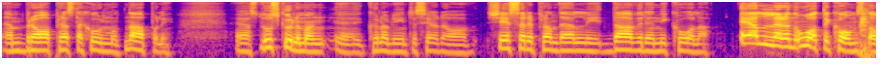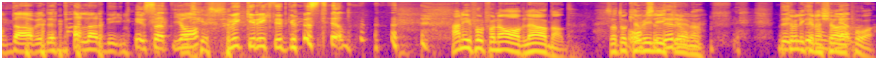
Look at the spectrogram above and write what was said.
en bra prestation mot Napoli. Eh, så då skulle man eh, kunna bli intresserad av Cesare Prandelli, Davide Nicola. Eller en återkomst av Davide Ballardini. Så att ja, mycket riktigt Gusten. Han är ju fortfarande avlönad. Så att då kan Också vi lika gärna, det, kan vi lika gärna köra på.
